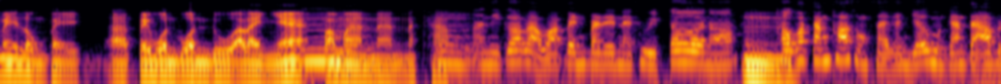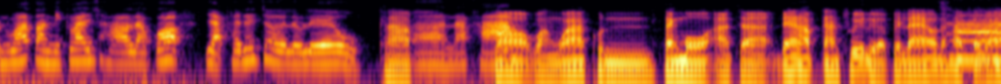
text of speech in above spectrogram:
ไม่ลงไปอ่าไปวนๆดูอะไรอย่างเงี้ยอืมประมาณนั้นนะครับอืมอันนี้ก็แบบว่าเป็นประเด็นในทวิตเตอร์เนาะอืมเขาก็ตั้งข้อสงสัยกันเยอะเหมือนกันแต่เอาเป็นว่าตอนนี้ใกล้เช้าแล้วก็อยากให้ได้เจอเร็วครับๆอ่านะคะก็หวังว่าคุณแตงโมอาจจะได้รับการช่วยเหลือไปแล้วนะครับใช่แต่ว่า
